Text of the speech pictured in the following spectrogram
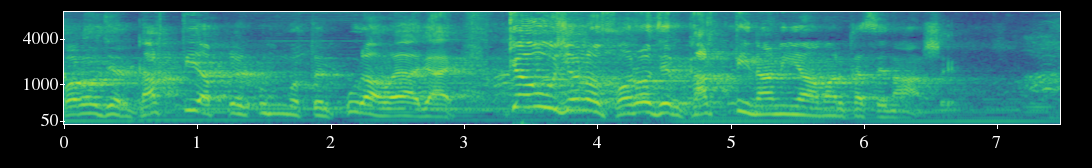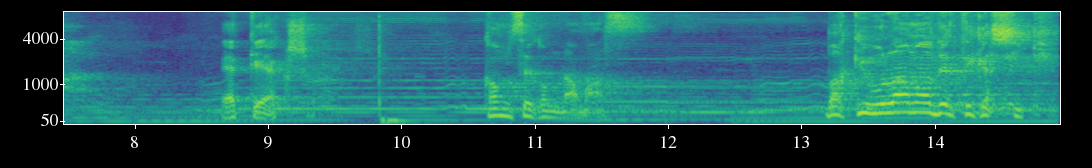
ফরজের ঘাটতি আপনার উন্মতের পুরা হয়ে যায়। কেউ যেন ফরজের ঘাটতি না নিয়ে আমার কাছে না আসে। একে একশো। কমসে কম নামাজ। বাকি ওলামাদের থেকে শিখি।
